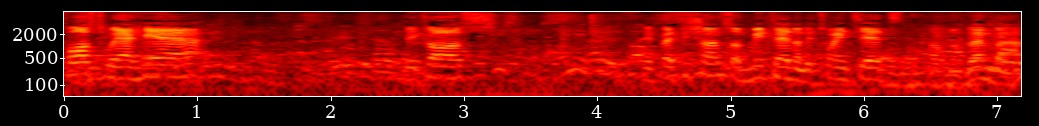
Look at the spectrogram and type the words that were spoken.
First, we are here because the petition submitted on the 20th of November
